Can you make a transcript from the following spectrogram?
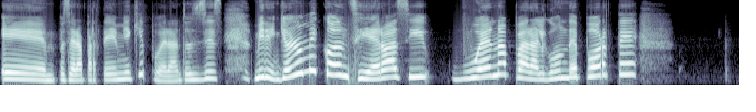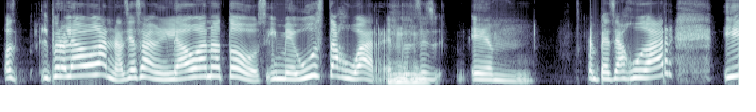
eh, pues era parte de mi equipo, ¿verdad? Entonces, miren, yo no me considero así buena para algún deporte pero le hago ganas, ya saben, le hago ganas a todos y me gusta jugar. Entonces em, empecé a jugar y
